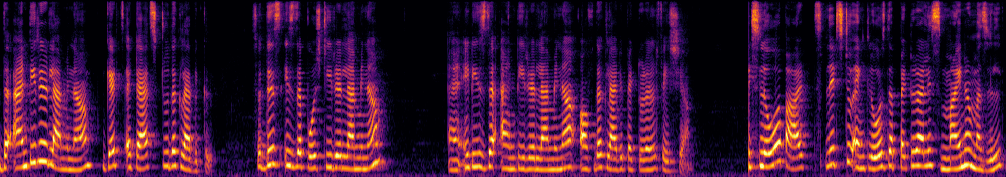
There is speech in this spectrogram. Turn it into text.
The anterior lamina gets attached to the clavicle. So this is the posterior lamina and it is the anterior lamina of the clavipectoral fascia. Its lower part splits to enclose the pectoralis minor muscle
